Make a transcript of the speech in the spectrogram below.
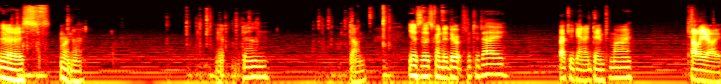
Yes. Uh, no. Yep, done. Done. Yeah, so that's going to do it for today. Back again at Doom tomorrow. Talio.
